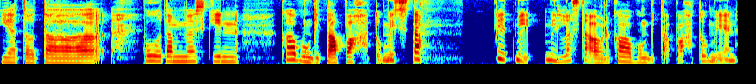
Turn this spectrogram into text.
Ja tota, puhutaan myöskin kaupunkitapahtumista. että mi- millaista on kaupunkitapahtumien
